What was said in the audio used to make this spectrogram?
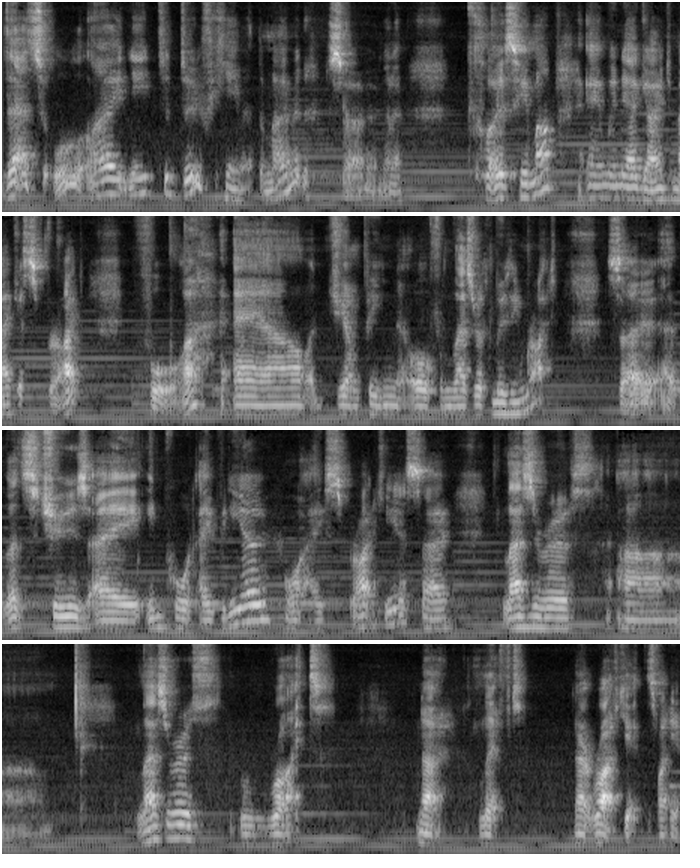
that's all I need to do for him at the moment. So I'm going to close him up and we're now going to make a sprite for our jumping or from Lazarus moving right. So uh, let's choose a import a video or a sprite here. So Lazarus um, Lazarus right. No, left. No, right, yeah, this one here.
